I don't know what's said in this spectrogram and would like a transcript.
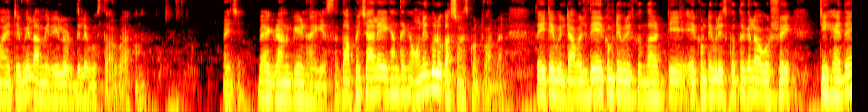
মাই টেবিল আমি রিলোড দিলে বুঝতে পারব এখন। এই যে ব্যাকগ্রাউন্ড গ্রিন হয়ে গেছে। তো আপনি চাইলে এখান থেকে অনেকগুলো কাস্টমাইজ করতে পারবেন। তো এই টেবিলটা আবার যদি এরকম টেবিল ইউজ করতে তাহলে এরকম টেবিল ইউজ করতে গেলে অবশ্যই টি হেডে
